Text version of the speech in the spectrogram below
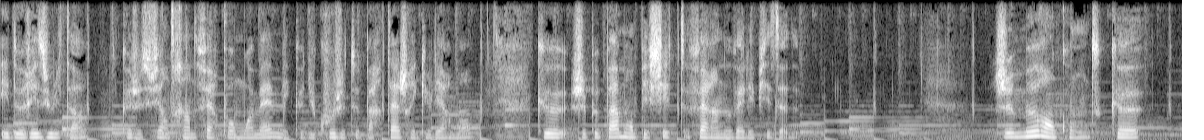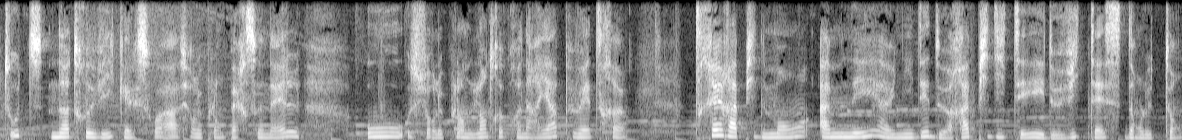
et de résultat que je suis en train de faire pour moi-même et que du coup je te partage régulièrement, que je peux pas m'empêcher de te faire un nouvel épisode. Je me rends compte que toute notre vie, qu'elle soit sur le plan personnel ou sur le plan de l'entrepreneuriat, peut être très rapidement amenée à une idée de rapidité et de vitesse dans le temps,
